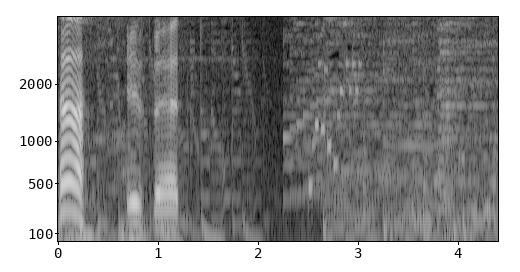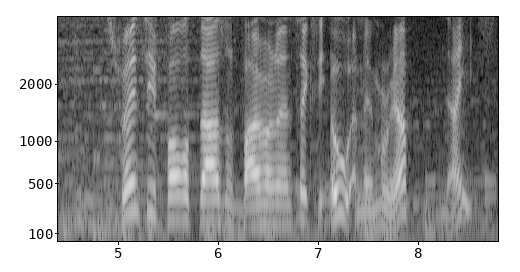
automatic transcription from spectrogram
Ha! He's dead. 24,560. Oh, a memory up. Nice.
